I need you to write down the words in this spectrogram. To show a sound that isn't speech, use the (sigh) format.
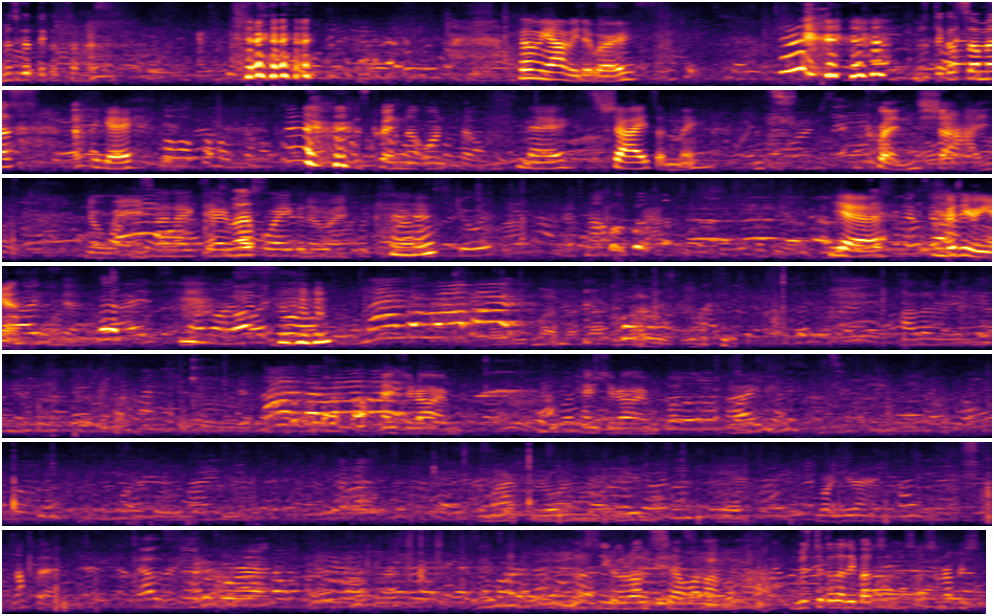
Mas got tikot samas. Filming at me, don't worry. Mas tikot samas. Okay. Does Quinn not want filmed? No, shy suddenly. Quinn, shy. No way. Mas No way. Uh-huh. Yeah, I'm videoing it. (laughs) (laughs) How's your arm? How's your arm? What are you doing? Nothing. mas siguro ang siya wana ko. Mas tikot tadi baksa mas. That's rubbish.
